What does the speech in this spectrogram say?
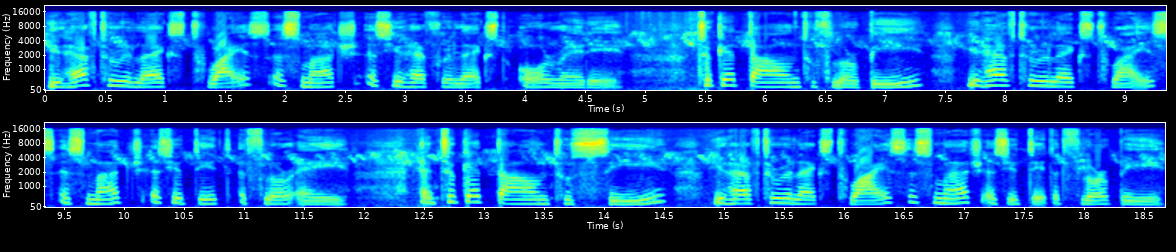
you have to relax twice as much as you have relaxed already. To get down to floor B, you have to relax twice as much as you did at floor A. And to get down to C, you have to relax twice as much as you did at floor B.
